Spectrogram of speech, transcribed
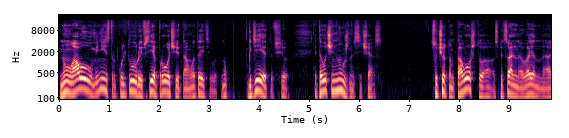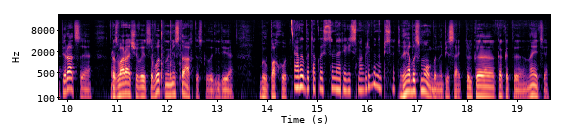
Ну, АУ, министр культуры, все прочие там вот эти вот. Ну, где это все? Это очень нужно сейчас. С учетом того, что специальная военная операция разворачивается вот на местах, так сказать, где был поход. А вы бы такой сценарий ведь смогли бы написать? Да я бы смог бы написать. Только, как это, знаете,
